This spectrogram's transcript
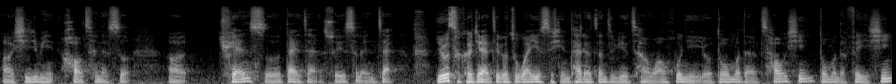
啊。习近平号称的是啊全时待战，随时能战。由此可见，这个主管意识形态的政治局长王沪宁有多么的操心，多么的费心，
